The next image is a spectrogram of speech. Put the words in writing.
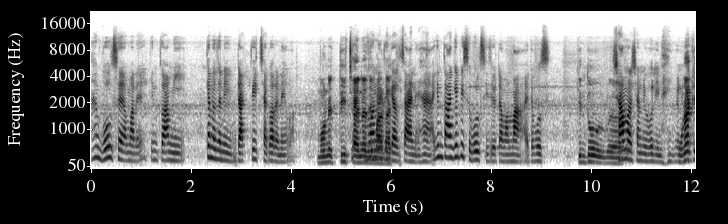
হ্যাঁ বলছে আমারে কিন্তু আমি কেন জানি ডাকতে ইচ্ছা করে আমার। মনের তি চায় না যে মা মনে ডাকে। চায় না হ্যাঁ কিন্তু আগে পিছু বলছি যে এটা আমার মা এটা বলছি। কিন্তু সামনে সামনে বলি নাই। ওনাকে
